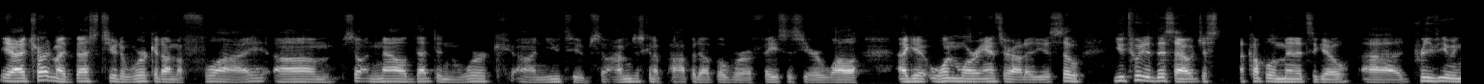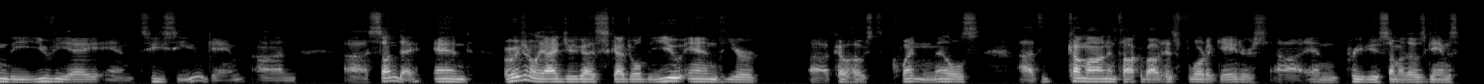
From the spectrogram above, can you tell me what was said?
Yeah, I tried my best here to work it on the fly. Um, so now that didn't work on YouTube. So I'm just going to pop it up over our faces here while I get one more answer out of you. So you tweeted this out just a couple of minutes ago, uh, previewing the UVA and TCU game on uh, Sunday. And originally, I had you guys scheduled, you and your uh, co host, Quentin Mills uh, to come on and talk about his Florida Gators uh, and preview some of those games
